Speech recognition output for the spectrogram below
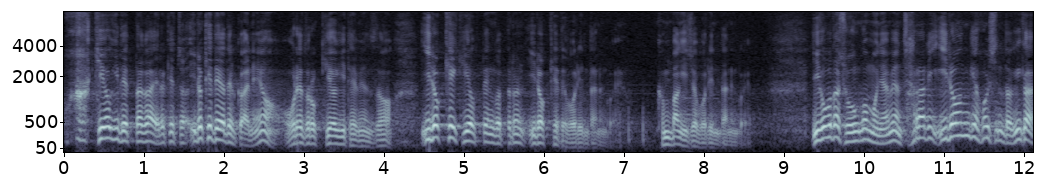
확 기억이 됐다가 이렇게 저 이렇게 돼야 될 거 아니에요. 오래도록 기억이 되면서 이렇게 기억된 것들은 이렇게 돼 버린다는 거예요. 금방 잊어버린다는 거예요. 이거보다 좋은 건 뭐냐면 차라리 이런 게 훨씬 더 그러니까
